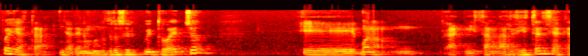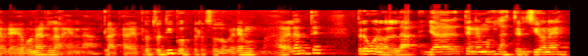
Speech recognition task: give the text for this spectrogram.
Pues ya está, ya tenemos nuestro circuito hecho. Eh, bueno, aquí están las resistencias que habría que ponerlas en la placa de prototipos pero eso lo veremos más adelante. Pero bueno, ya tenemos las tensiones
